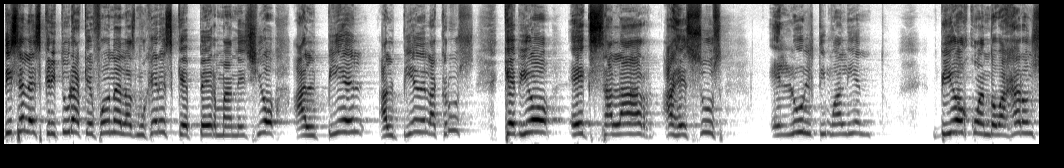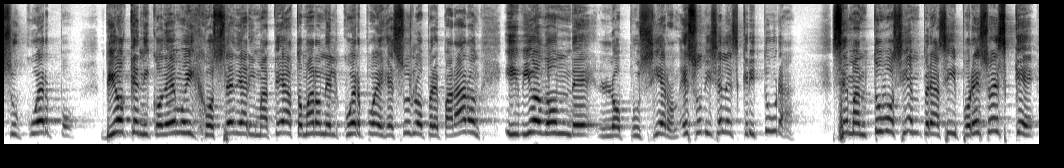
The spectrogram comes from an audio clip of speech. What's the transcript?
Dice la escritura que fue una de las mujeres que permaneció al pie, al pie de la cruz, que vio exhalar a Jesús el último aliento vio cuando bajaron su cuerpo, vio que Nicodemo y José de Arimatea tomaron el cuerpo de Jesús, lo prepararon y vio dónde lo pusieron. Eso dice la escritura. Se mantuvo siempre así. Por eso es que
